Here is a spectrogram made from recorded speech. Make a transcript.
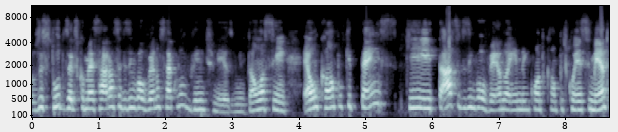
Os estudos eles começaram a se desenvolver no século XX mesmo. Então, assim, é um campo que tem que está se desenvolvendo ainda enquanto campo de conhecimento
